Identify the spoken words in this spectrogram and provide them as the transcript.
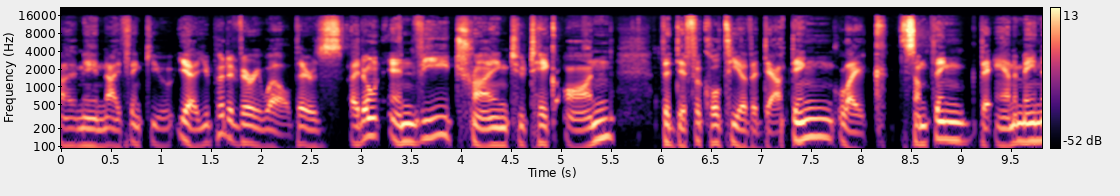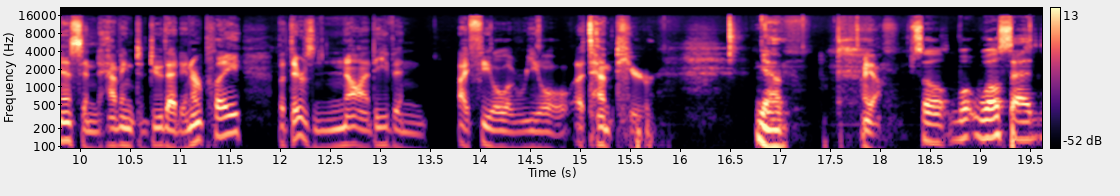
I mean, I think you, yeah, you put it very well. There's, I don't envy trying to take on the difficulty of adapting like something, the anime-ness and having to do that interplay, but there's not even, I feel, a real attempt here. Yeah. Yeah. So well said.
